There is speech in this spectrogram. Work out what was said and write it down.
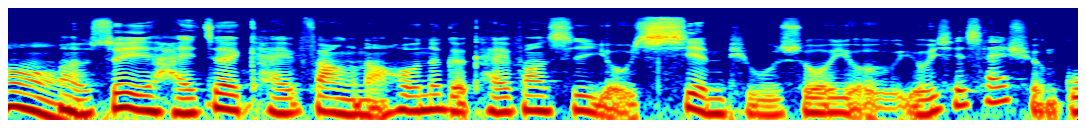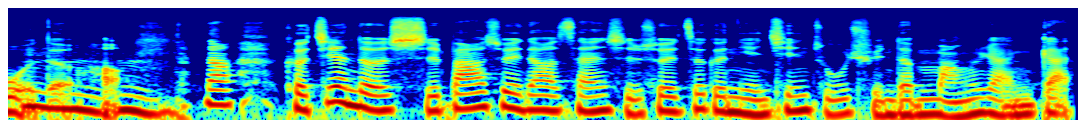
嗯嗯，所以还在开放，然后那个开放是有限，比如说有有一些筛选过的哈、嗯那可见的十八岁到三十岁这个年轻族群的茫然感，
